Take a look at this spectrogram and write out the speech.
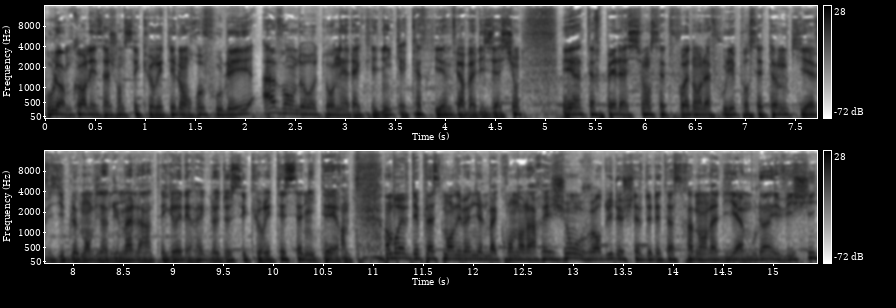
où là encore les agents de sécurité l'ont refoulé avant de retourner à la clinique. Quatrième verbalisation et interpellation cette fois dans la foulée pour cet homme qui a visiblement bien du mal à intégrer les règles de sécurité sanitaire. En bref, déplacement d'Emmanuel Macron dans la région. Aujourd'hui, le chef de l'État sera dans l'Allier à Moulins et Vichy.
